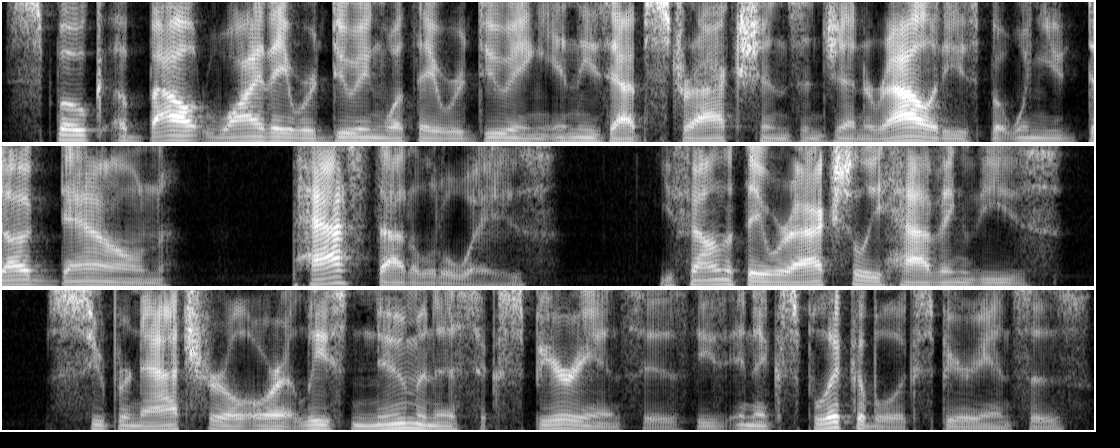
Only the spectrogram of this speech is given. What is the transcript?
spoke about why they were doing what they were doing in these abstractions and generalities. But when you dug down past that a little ways, you found that they were actually having these supernatural or at least numinous experiences, these inexplicable experiences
